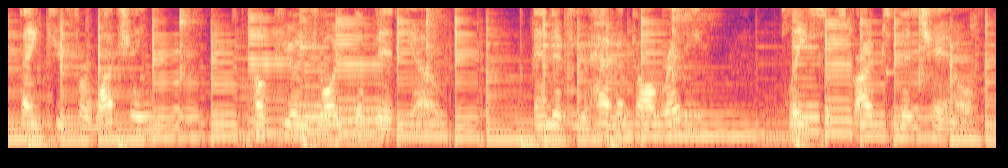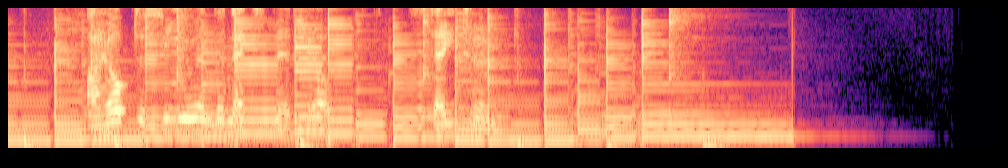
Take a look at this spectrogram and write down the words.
Thank you for watching. Hope you enjoyed the video. And if you haven't already, please subscribe to the channel. I hope to see you in the next video. Stay tuned.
